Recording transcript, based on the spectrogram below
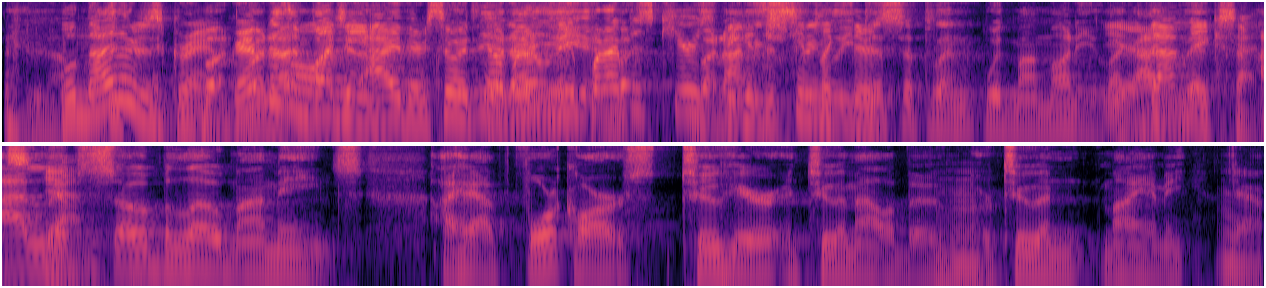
Do not. well, neither does Graham. But- Graham but doesn't I budget mean- either. So it's Yeah, it- but I, but I'm just curious but because I'm it seems like extremely there's- disciplined with my money. Like Yeah. I That li- makes sense, I live yeah. so below my means. I have four cars, two here and two in Malibu, mm-hmm. or two in Miami. Yeah.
